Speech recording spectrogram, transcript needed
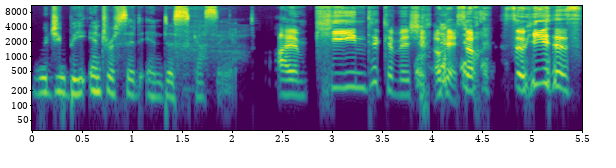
Would you be interested in discussing it?" I am keen to commission. Okay, so so he is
